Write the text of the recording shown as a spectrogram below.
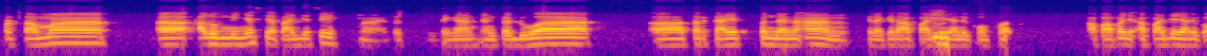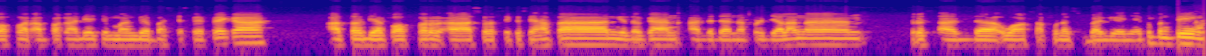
Pertama uh, alumninya siapa aja sih? Nah, itu penting kan. Yang kedua uh, terkait pendanaan, kira-kira apa aja yang di cover? Apa apa apa aja yang di cover? Apakah dia cuma bebas SPPK atau dia cover uh, asuransi kesehatan gitu kan? Ada dana perjalanan, terus ada uang saku dan sebagainya. Itu penting.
